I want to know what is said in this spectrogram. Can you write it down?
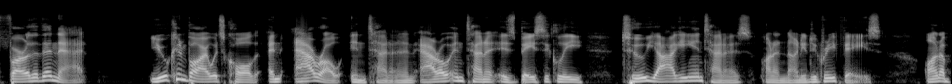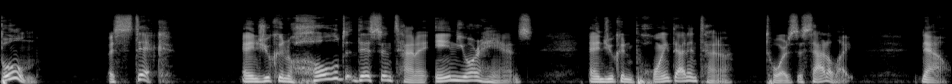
further than that, you can buy what's called an arrow antenna. An arrow antenna is basically two Yagi antennas on a 90 degree phase on a boom, a stick. And you can hold this antenna in your hands and you can point that antenna towards the satellite. Now,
